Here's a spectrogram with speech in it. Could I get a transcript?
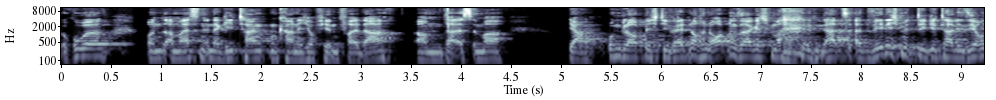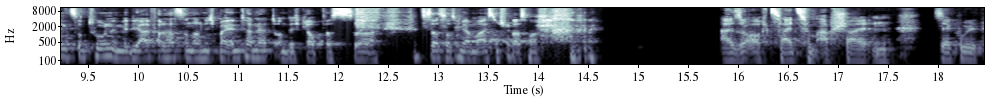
Ruhe und am meisten Energie tanken kann ich auf jeden Fall da. Ähm, da ist immer ja, unglaublich die Welt noch in Ordnung, sage ich mal. hat, hat wenig mit Digitalisierung zu tun. Im Idealfall hast du noch nicht mal Internet und ich glaube, das äh, ist das, was mir am meisten Spaß macht. Also auch Zeit zum Abschalten. Sehr cool.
